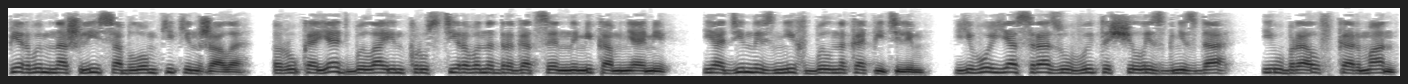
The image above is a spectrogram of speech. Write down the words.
Первым нашлись обломки кинжала. Рукоять была инкрустирована драгоценными камнями, и один из них был накопителем. Его я сразу вытащил из гнезда и убрал в карман,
